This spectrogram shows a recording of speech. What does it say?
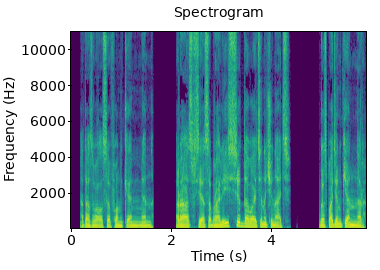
— отозвался фон Кеммен. «Раз все собрались, давайте начинать. Господин Кеннер,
